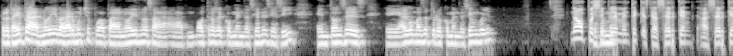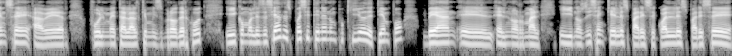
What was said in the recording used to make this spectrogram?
pero también para no divagar mucho, para no irnos a, otras recomendaciones y así. Entonces, eh, ¿algo más de tu recomendación, Goyo? No, pues simplemente que se acerquen, acérquense a ver Full Metal Alchemist Brotherhood y como les decía, después si tienen un poquillo de tiempo, vean el, el normal y nos dicen qué les parece, cuál les parece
